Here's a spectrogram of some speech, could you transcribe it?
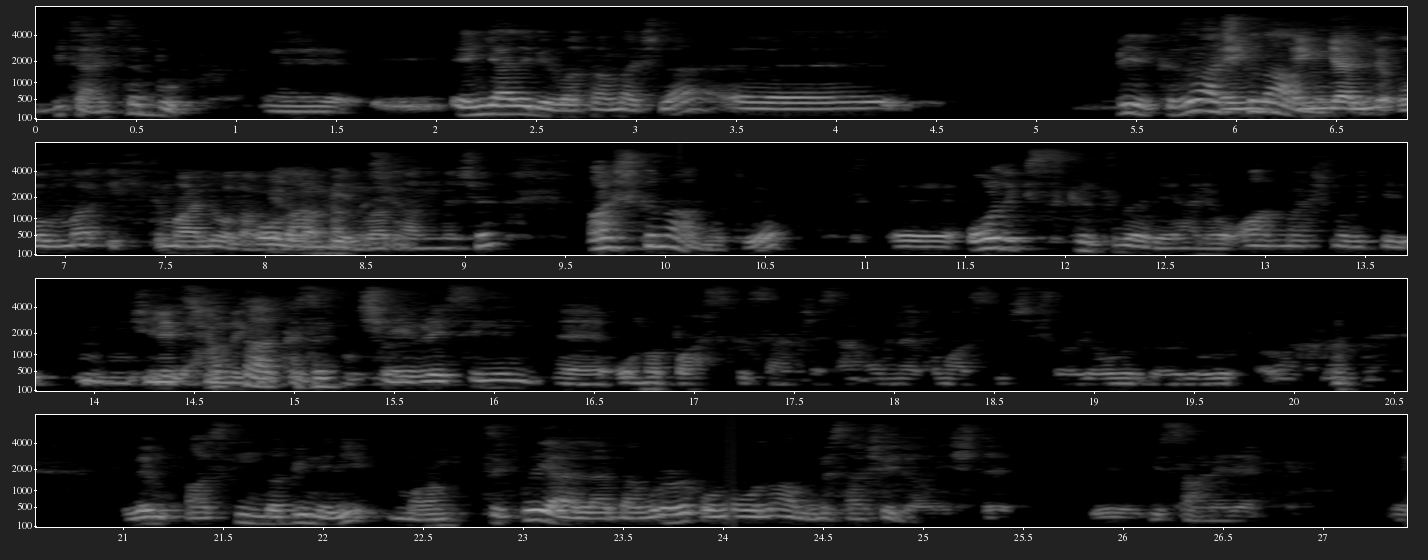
bir tanesi de bu. E, engelli bir vatandaşla e, bir kızın aşkını En- anlatıyor. engelli olma ihtimali olan, bir olan bir vatandaşın. vatandaşın aşkını anlatıyor. Ee, oradaki sıkıntıları yani o anlaşmadaki iletişimdeki hatta kızın çevresinin e, ona baskı sence sen onu yapamazsın işte şöyle olur böyle olur falan. Ve aslında bir nevi mantıklı yerlerden vurarak onu oradan alıyor. Mesela şey diyor hani işte e, bir sahnede e,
